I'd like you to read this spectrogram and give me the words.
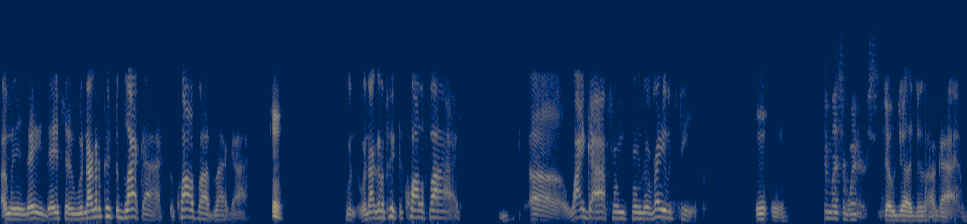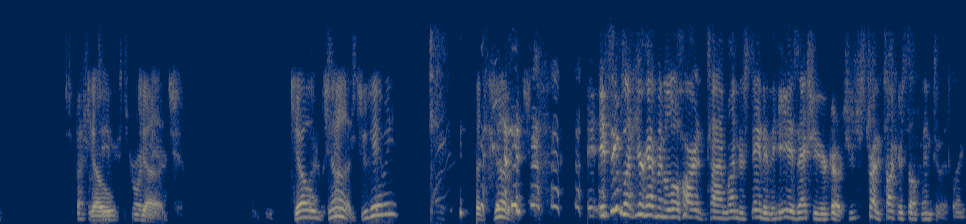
I mean, they they said we're not going to pick the black guy, the qualified black guy. Hmm. We're we're not going to pick the qualified uh, white guy from from the Ravens team. Mm-mm. Too much of winners. man. Joe Judge is our guy. Special Joe team. Judge. Joe Judge. You hear me? The judge. It, it seems like you're having a little hard time understanding that he is actually your coach. You're just trying to talk yourself into it. Like,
